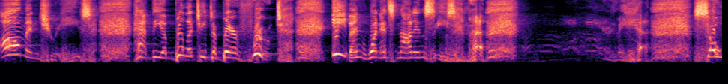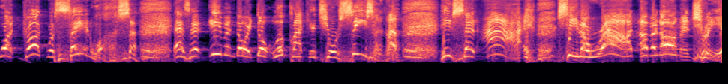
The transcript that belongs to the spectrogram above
almond trees have the ability to bear fruit even when it's not in season me. So what God was saying was, as that even though it don't look like it's your season, He said, I see the rod of an almond tree.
